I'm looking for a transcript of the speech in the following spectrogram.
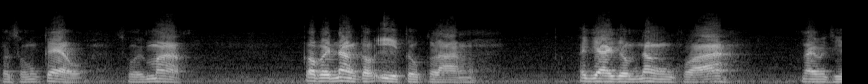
ผสมแก้วสวยมาก ก็ไปนั่งเก้าอี้ตัวกลางพญายมนั่งขวานายบัญชี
